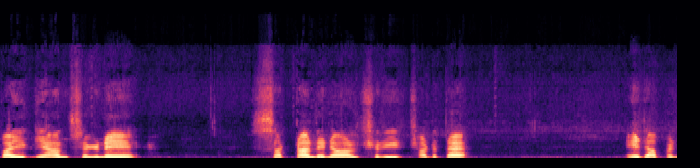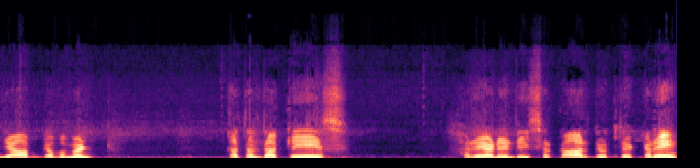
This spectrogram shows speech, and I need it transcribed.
ਭਾਈ ਗਿਆਨ ਸਿੰਘ ਨੇ ਸੱਟਾਂ ਦੇ ਨਾਲ ਸਰੀਰ ਛੱਡਤਾ ਇਹਦਾ ਪੰਜਾਬ ਗਵਰਨਮੈਂਟ ਕਤਲ ਦਾ ਕੇਸ ਹਰਿਆਣੇ ਦੀ ਸਰਕਾਰ ਦੇ ਉੱਤੇ ਕਰੇ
